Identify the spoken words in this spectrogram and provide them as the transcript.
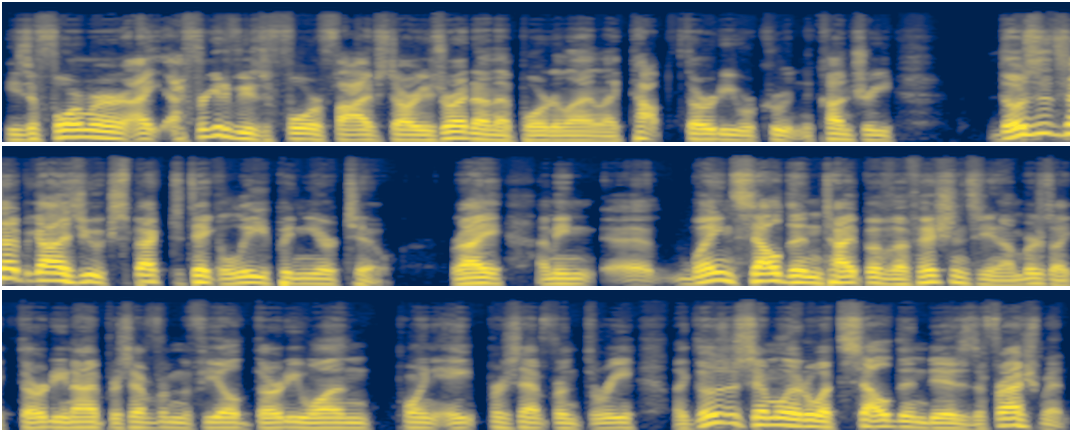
He's a former, I, I forget if he was a four or five star. He was right on that borderline, like top 30 recruit in the country. Those are the type of guys you expect to take a leap in year two right? I mean, uh, Wayne Selden type of efficiency numbers, like 39% from the field, 31.8% from three. Like those are similar to what Selden did as a freshman.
